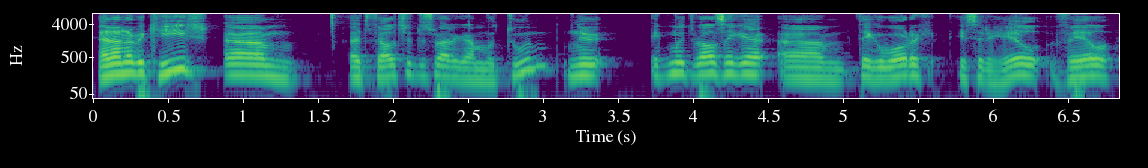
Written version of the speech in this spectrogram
En dan heb ik hier um, het veldje dus waar ik aan moet doen. Nu, ik moet wel zeggen, um, tegenwoordig is er heel veel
